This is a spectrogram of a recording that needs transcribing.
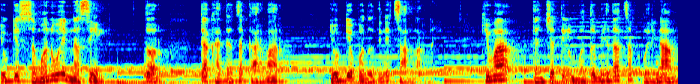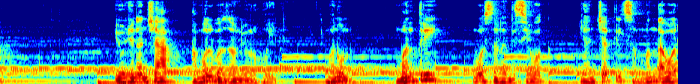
योग्य समन्वय नसेल तर त्या खात्याचा कारभार योग्य पद्धतीने चालणार नाही किंवा त्यांच्यातील मतभेदाचा परिणाम योजनांच्या अंमलबजावणीवर होईल. म्हणून मंत्री व सनदी सेवक यांच्यातील संबंधावर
